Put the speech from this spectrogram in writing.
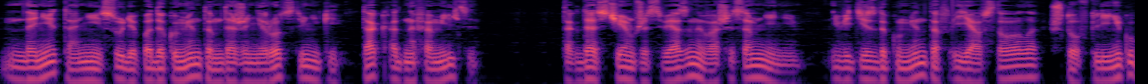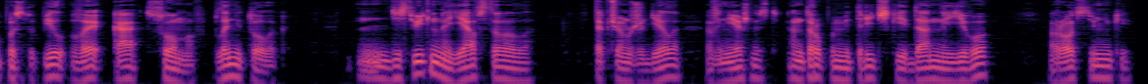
Да нет, они, судя по документам, даже не родственники, так однофамильцы. Тогда с чем же связаны ваши сомнения? Ведь из документов явствовало, что в клинику поступил В.К. Сомов, планетолог. Действительно явствовало. Так в чем же дело? Внешность, антропометрические данные его, родственники.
